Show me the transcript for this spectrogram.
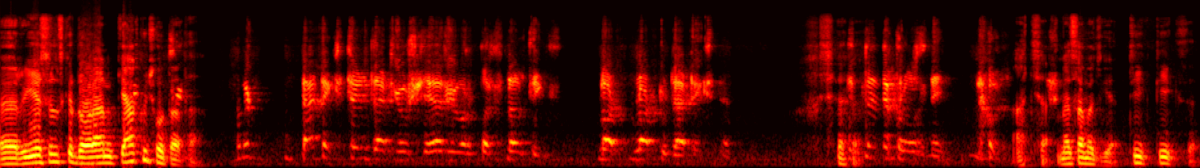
रिहर्सल्स के दौरान क्या कुछ होता था? क्लोज नहीं अच्छा। मैं समझ गया। ठीक ठीक सर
